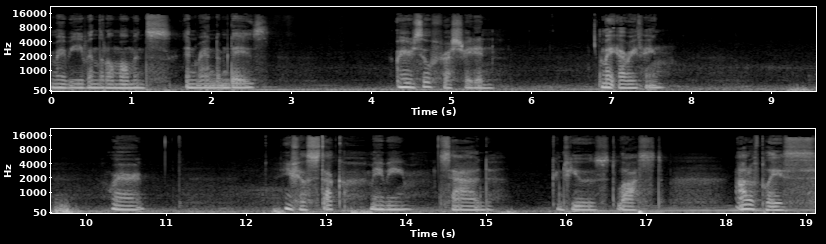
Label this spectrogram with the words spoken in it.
or maybe even little moments in random days, where you're so frustrated by everything? Where you feel stuck, maybe sad, confused, lost, out of place,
